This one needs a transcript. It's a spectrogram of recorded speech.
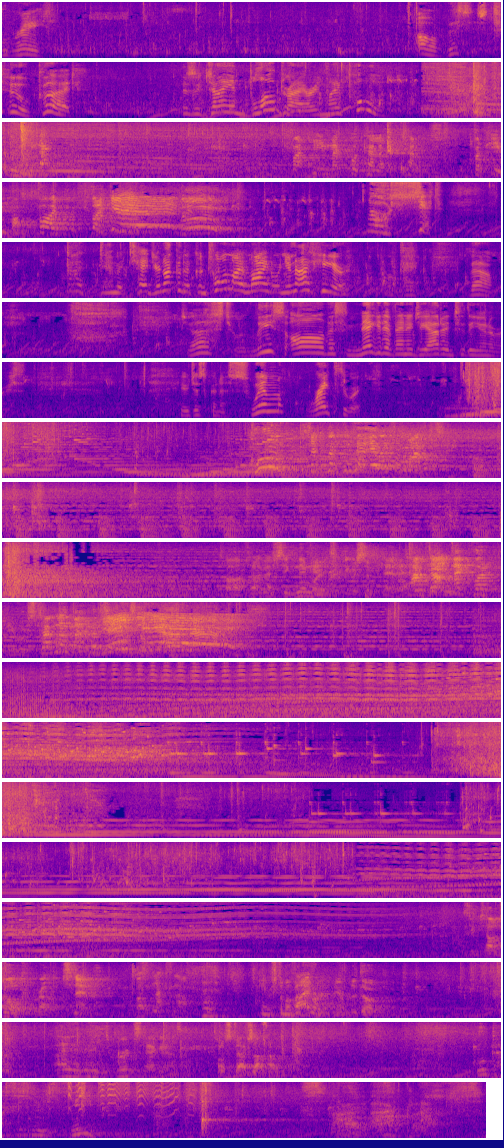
Wait. Oh, this is too good. There's a giant blow dryer in my pool. Oh, shit! God damn it, Ted. You're not going to control my mind when you're not here. Okay, now, just release all this negative energy out into the universe. You're just going to swim right through it. signimuj. Tam, Beckford! Stanął Beckford! Ik zal het ook wel snel. Wat slags nou? Je moest hem een vijver neer de dood. Eigenlijk hurts zeggen. Zo sterk zat hem. Gut, das ist sweet. Sky ah, Atlas.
